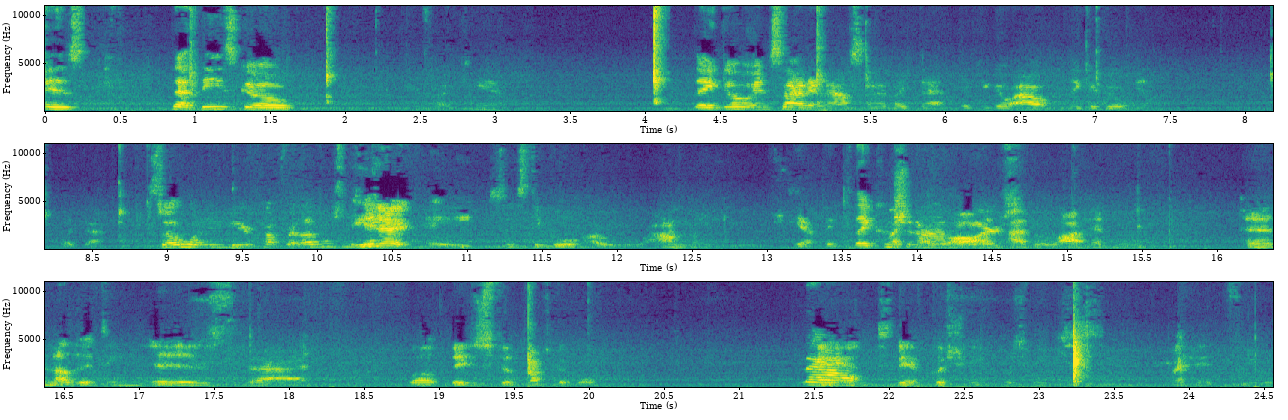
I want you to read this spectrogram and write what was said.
is that these go. I can't, they go inside and outside like that. They could go out and they could go in like that. So, what are your comfort levels? think? are eight since they go around my. Yeah, they, they cushion like around lot. the ears. I have a lot of headroom. And another thing is that, well, they just feel comfortable. Now, and they have cushioning, which makes my head feel.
